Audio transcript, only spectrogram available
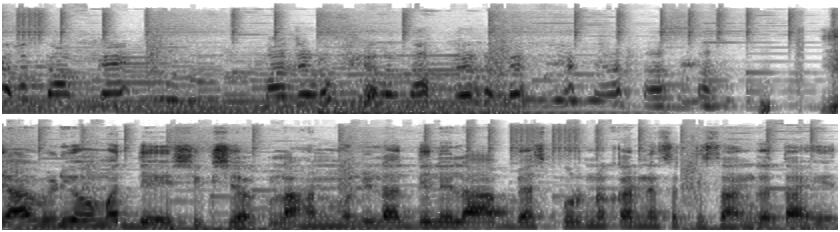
डोक्याला ताप काय? माझ्या डोक्याला ताप या व्हिडिओमध्ये शिक्षक लहान मुलीला दिलेला अभ्यास पूर्ण करण्यासाठी सांगत आहेत.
